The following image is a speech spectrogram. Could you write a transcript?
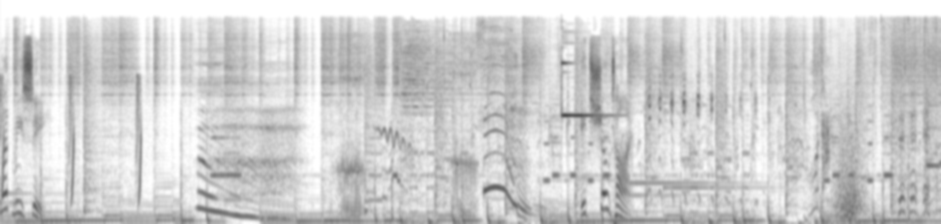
Let me see. It's showtime.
